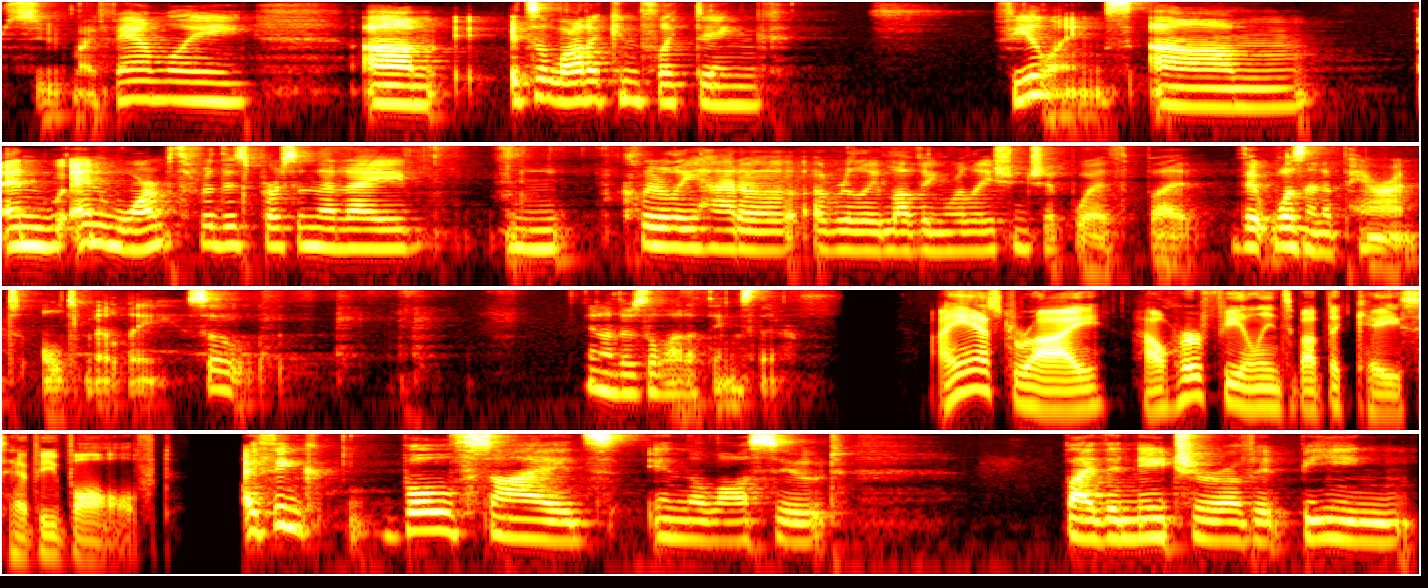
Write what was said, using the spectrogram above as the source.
sued my family. Um, it's a lot of conflicting feelings um, and and warmth for this person that I clearly had a, a really loving relationship with, but that wasn't apparent ultimately. So, you know, there's a lot of things there. I asked Ry how her feelings about the case have evolved. I think both sides in the lawsuit, by the nature of it being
